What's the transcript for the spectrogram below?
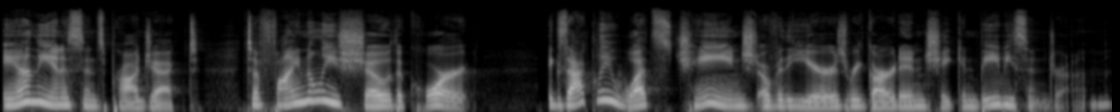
and the Innocence Project to finally show the court exactly what's changed over the years regarding shaken baby syndrome.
